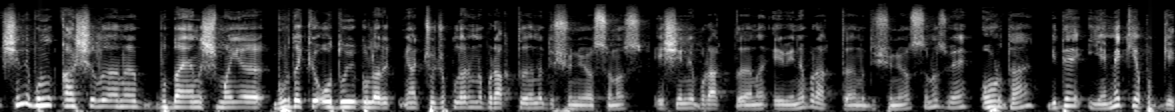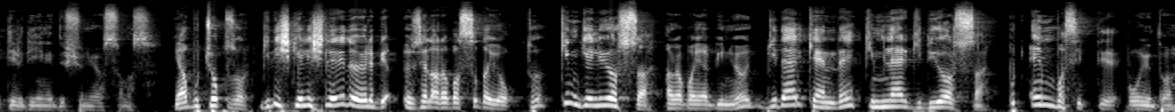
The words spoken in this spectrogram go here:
Şimdi bunun karşılığını, bu dayanışmayı, buradaki o duyguları, yani çocuklarını bıraktığını düşünüyorsunuz. Eşini bıraktığını, evini bıraktığını düşünüyorsunuz ve orada bir de yemek yapıp getirdiğini düşünüyorsunuz. Ya bu çok zor. Gidiş gelişleri de öyle bir özel arabası da yoktu. Kim geliyorsa arabaya biniyor. Giderken de kimler gidiyorsa. Bu en basitti buydu.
